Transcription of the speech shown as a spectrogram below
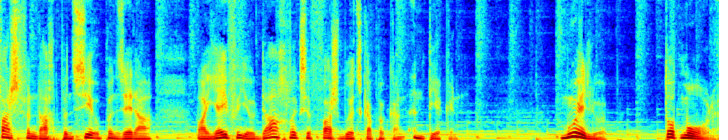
varsvandag.co.za waar jy vir jou daaglikse vars boodskappe kan inteken. Mooi loop. Tot môre.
